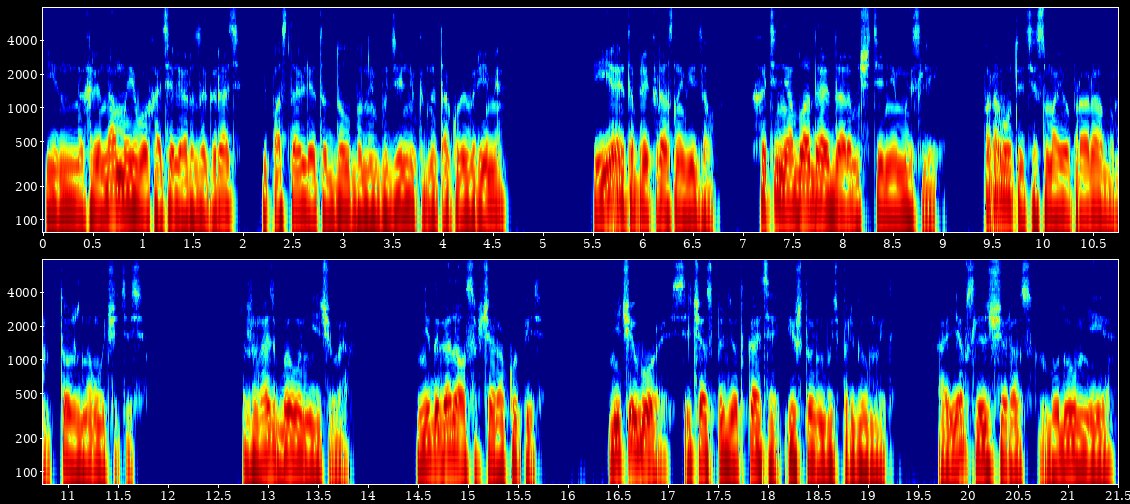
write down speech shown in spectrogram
И нахрена мы его хотели разыграть и поставили этот долбанный будильник на такое время? И я это прекрасно видел. Хотя не обладаю даром чтения мыслей. Поработайте с моё прорабом, тоже научитесь. Жрать было нечего. Не догадался вчера купить. Ничего, сейчас придет Катя и что-нибудь придумает. А я в следующий раз буду умнее.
